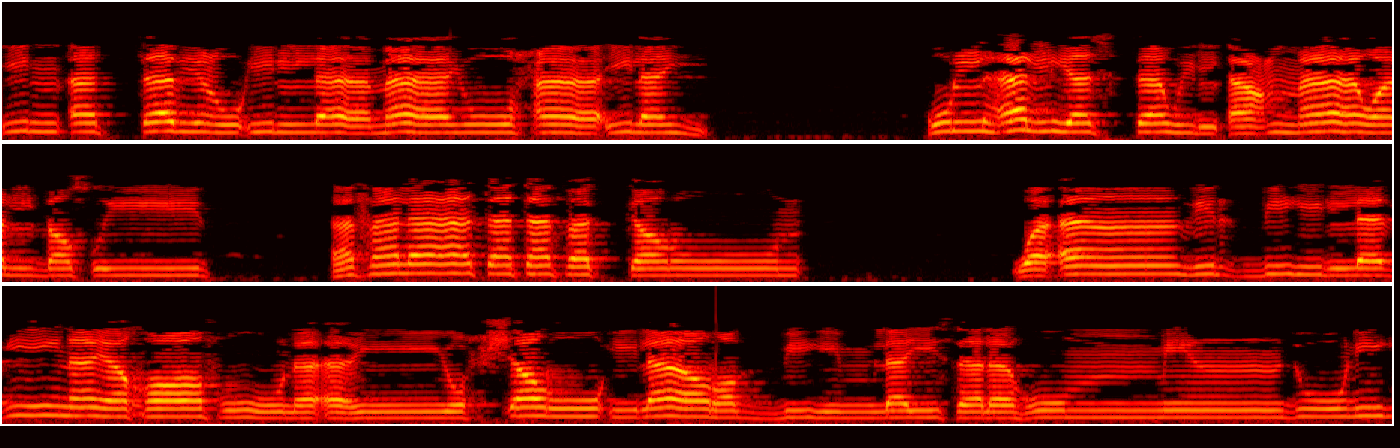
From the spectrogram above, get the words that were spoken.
إِنْ أَتَّبِعُ إِلَّا مَا يُوحَىٰ إِلَيَّ قُلْ هَلْ يَسْتَوِي الْأَعْمَىٰ وَالْبَصِيرُ أَفَلَا تَتَفَكَّرُونَ وَأَنذِرْ بِهِ الَّذِينَ يَخَافُونَ أَن يُحْشَرُوا إِلَىٰ رَبِّهِمْ لَيْسَ لَهُم مِّن دُونِهِ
